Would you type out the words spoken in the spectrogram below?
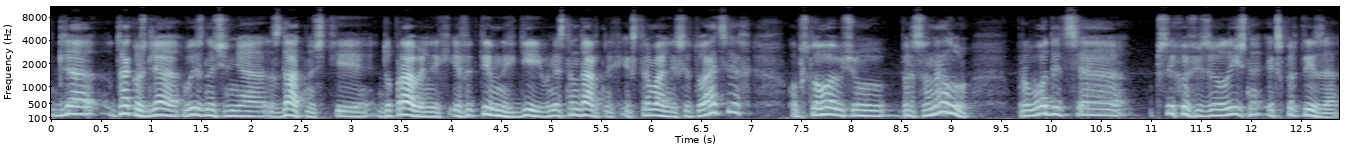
Для, також для визначення здатності до правильних і ефективних дій в нестандартних екстремальних ситуаціях обслуговуючому персоналу проводиться психофізіологічна експертиза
